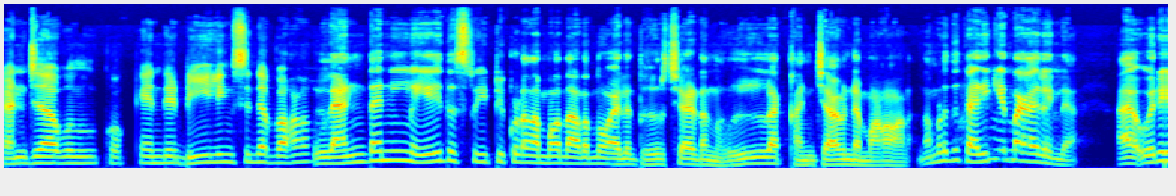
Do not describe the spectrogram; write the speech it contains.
കഞ്ചാവും കൊക്കേന്റെ ഡീലിങ്സിന്റെ ഭാഗം. ലണ്ടനിൽ ഏത് സ്ട്രീറ്റിൽ കൂടെ നമ്മൾ നടന്നു പോയാലും തീർച്ചയായിട്ടും നല്ല കഞ്ചാവിന്റെ മണമാണ് നമ്മളിത് കഴിക്കേണ്ട കാര്യമില്ല. ഒരു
